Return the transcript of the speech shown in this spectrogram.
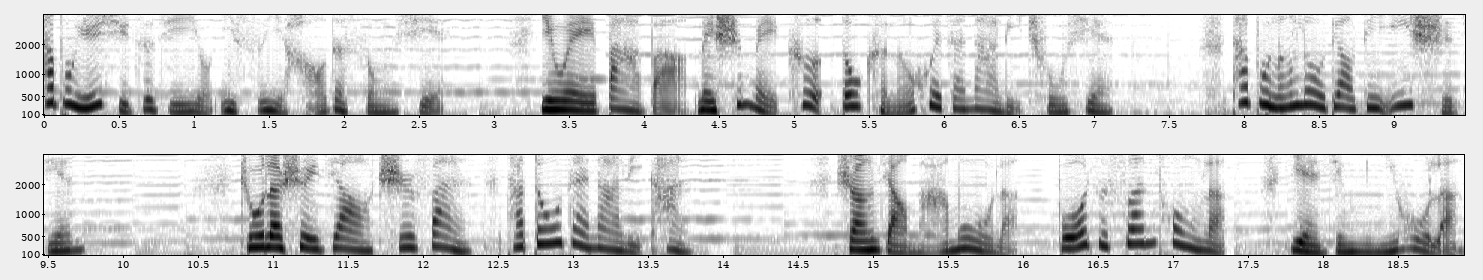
他不允许自己有一丝一毫的松懈，因为爸爸每时每刻都可能会在那里出现，他不能漏掉第一时间。除了睡觉、吃饭，他都在那里看。双脚麻木了，脖子酸痛了，眼睛迷糊了，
